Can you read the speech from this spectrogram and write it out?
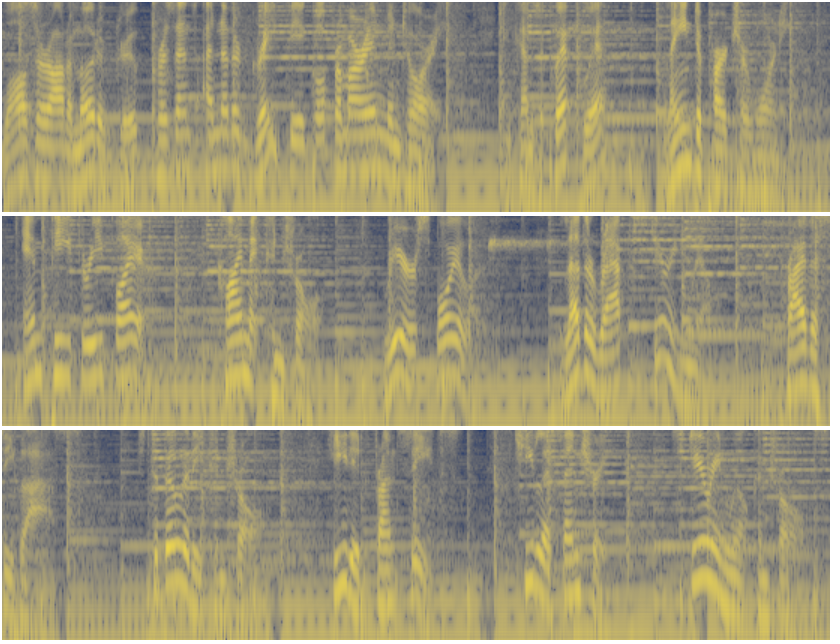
Walser Automotive Group presents another great vehicle from our inventory and comes equipped with lane departure warning, MP3 player, climate control, rear spoiler, leather wrapped steering wheel, privacy glass, stability control, heated front seats, keyless entry, steering wheel controls,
